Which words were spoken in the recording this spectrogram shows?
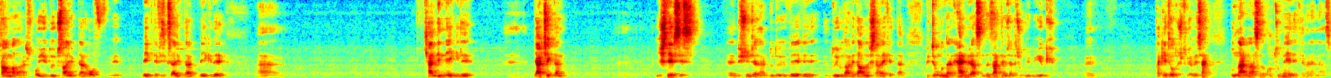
travmalar, o duygusal yükler, o f- belki de fiziksel yükler, belki de e, kendinle ilgili e, gerçekten e, işlevsiz e, düşünceler du- ve, ve duygular ve davranışlar, hareketler. Bütün bunların her biri aslında zaten üzerinde çok büyük bir yük e, paketi oluşturuyor ve sen bunlardan aslında kurtulmayı hedeflemen lazım.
